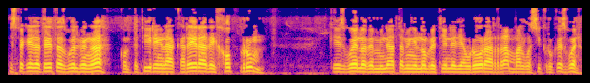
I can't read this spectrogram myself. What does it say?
mis pequeños atletas vuelven a competir en la carrera de Hop Room que es bueno, denominada también el nombre tiene de Aurora Ram, algo así creo que es bueno.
